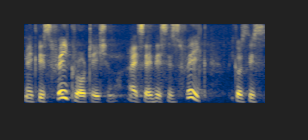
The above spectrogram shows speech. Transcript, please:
make this fake rotation. I say this is fake because this,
